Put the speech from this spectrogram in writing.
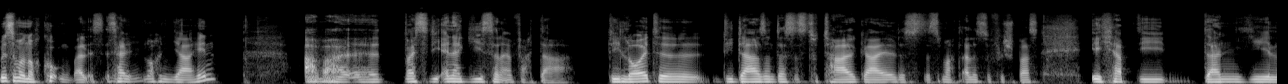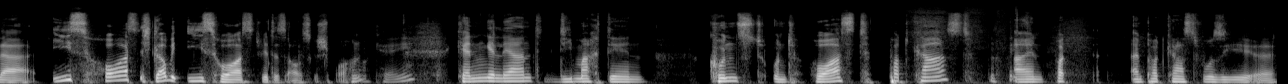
müssen wir noch gucken, weil es ist halt mhm. noch ein Jahr hin. Aber äh, weißt du, die Energie ist dann einfach da. Die Leute, die da sind, das ist total geil. Das, das macht alles so viel Spaß. Ich habe die Daniela Ishorst, ich glaube Ishorst wird es ausgesprochen, okay. kennengelernt. Die macht den Kunst und Horst Podcast, ein, Pod, ein Podcast, wo sie äh,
